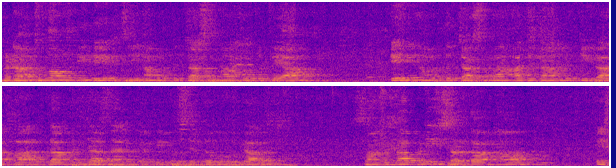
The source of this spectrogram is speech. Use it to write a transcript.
ਖੜਾ ਛੁਆਉਣ ਦੀ ਦੇਰ ਸੀ ਅੰਮ੍ਰਿਤ ਚਸ਼ਮਾ ਫੁੱਟ ਪਿਆ। ਇਹ ਅੰਮ੍ਰਿਤ ਚਸ਼ਮਾ ਅੱਜ ਨਾਨਕ ਝੀਰਾ ਭਾਰਤ ਦਾ ਪੰਜਾ ਸਾਹਿਬ ਕਰਕੇ ਪ੍ਰਸਿੱਧ ਹੋ। ਗਿਆ ਸੰਗਤਾਂ ਬੜੀ ਸ਼ਰਧਾ ਨਾਲ ਇਸ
